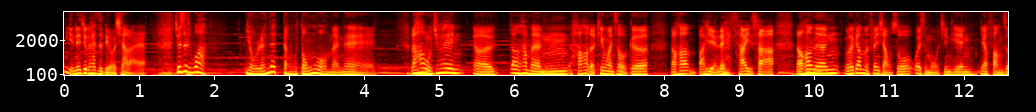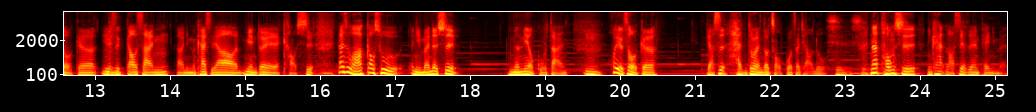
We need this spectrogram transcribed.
眼泪就开始流下来，就是哇，有人在等懂我们呢。然后我就会呃让他们好好的听完这首歌，然后把眼泪擦一擦，然后呢，我会跟他们分享说为什么我今天要放这首歌，因为是高三啊、呃你们开始要面对考试，但是我要告诉你们的是，你们没有孤单，嗯，会有这首歌，表示很多人都走过这条路。是是，那同时，你看老师也在那边陪你们，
